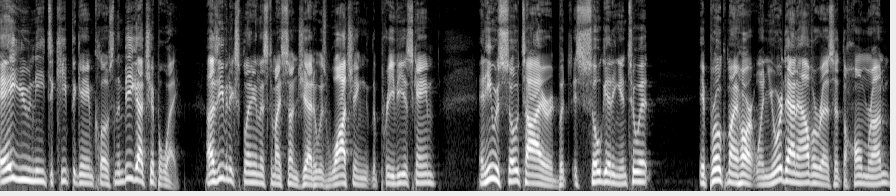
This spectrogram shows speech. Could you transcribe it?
A, you need to keep the game close, and then B, got chip away. I was even explaining this to my son Jed, who was watching the previous game, and he was so tired, but is so getting into it it broke my heart when Yordan Alvarez hit the home run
